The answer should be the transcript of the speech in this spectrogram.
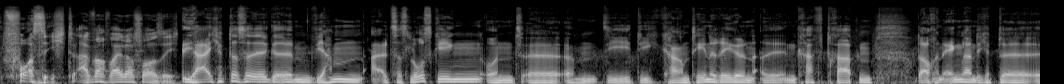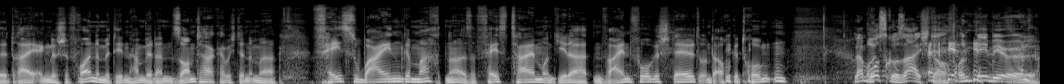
Vorsicht, einfach weiter Vorsicht. Ja, ich habe das, äh, ähm, wir haben, als das losging und äh, ähm, die, die Quarantäneregeln äh, in Kraft traten und auch in England, ich habe äh, drei englische Freunde, mit denen haben wir dann Sonntag, habe ich dann immer Face Wine gemacht, ne? also FaceTime und jeder hat einen Wein vorgestellt und auch getrunken. Lambrusco, sag ich doch. Und Babyöl.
